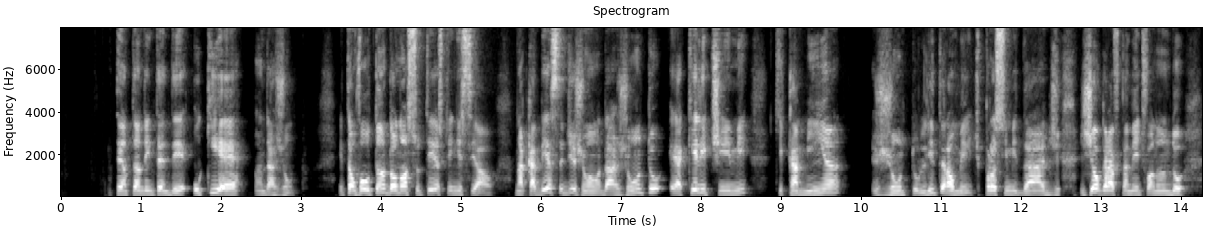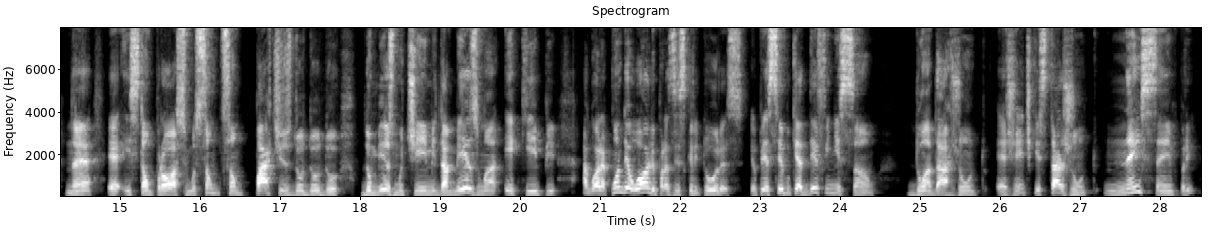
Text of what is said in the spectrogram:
tentando entender o que é andar junto. Então, voltando ao nosso texto inicial, na cabeça de João, andar junto é aquele time que caminha junto, literalmente, proximidade, geograficamente falando, né, é, estão próximos, são, são partes do, do, do, do mesmo time, da mesma equipe. Agora, quando eu olho para as escrituras, eu percebo que a definição do andar junto é gente que está junto, nem sempre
